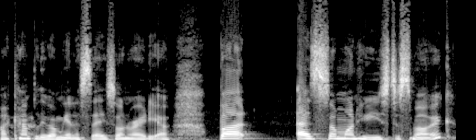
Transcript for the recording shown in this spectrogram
I can't believe I'm going to say this on radio, but as someone who used to smoke,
